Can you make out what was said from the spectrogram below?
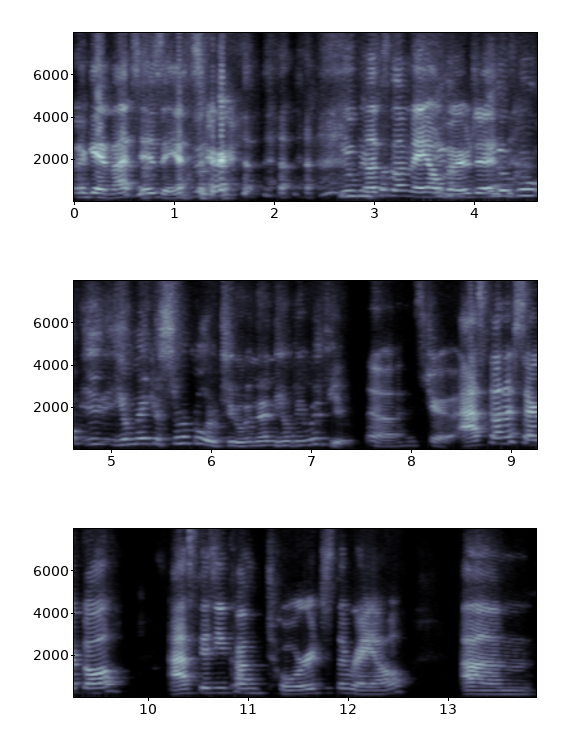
Okay, that's his answer. that's the male it'll, version. He'll go. He'll make a circle or two, and then he'll be with you. Oh, it's true. Ask on a circle. Ask as you come towards the rail. Um,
